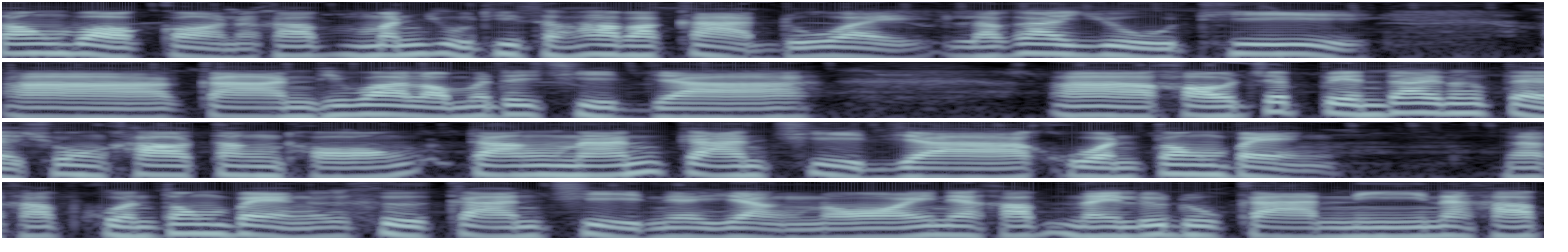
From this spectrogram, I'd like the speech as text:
ต้องบอกก่อนนะครับ มันอยู่ที่สภาพอากาศด้วย แล้วก็อยู่ที่อ่าการที่ว่าเราไม่ได้ฉีดยาอ่าเขาจะเป็นได้ตั้งแต่ช่วงข้าวตั้งท้อง ดังนั้นการฉีดยาควรต้องแบ่งนะครับ ควรต้องแบ่งก็คือการฉีดเนี่ยอย่างน้อยนะครับ ในฤดูกาลนี้นะครับ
